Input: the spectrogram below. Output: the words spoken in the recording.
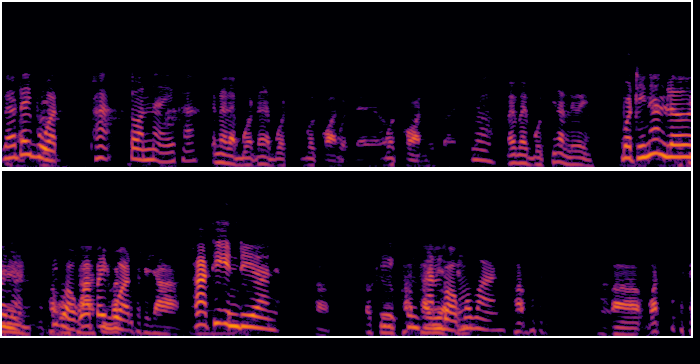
แล้วได้บวช พระตอนไหนคะก็นั่นแหละบวชนั่นแหละบวชบวชก่อนหมดแล้วบวชก่อนไม่ไปเหรอไม่ไปบวชที่นั่นเลยบวชที่นั่นเลยเนี่ยที่บอกว่าไปบวชที่ดพุทธคยาพระที่อินเดียเนี่ยก็อที่พระคุณไทพัยนเยบอกป็เมื่อวานพระพุทธอ่าวัดพุทธค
